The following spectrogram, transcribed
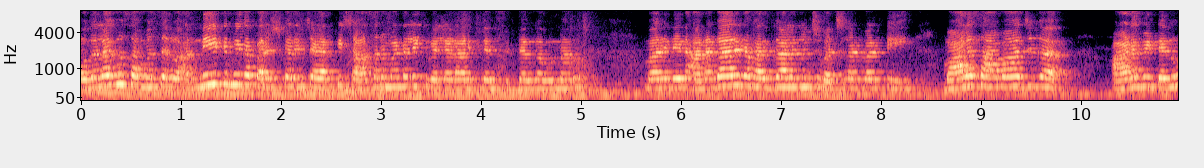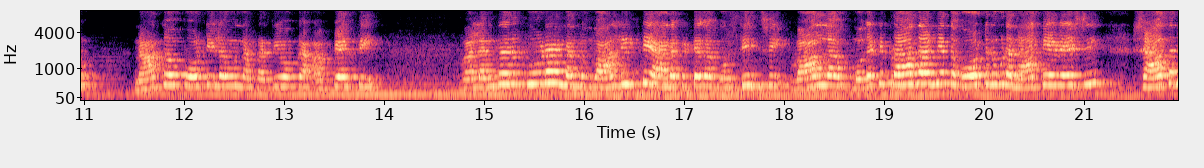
మొదలగు సమస్యలు అన్నిటి మీద పరిష్కరించడానికి శాసన మండలికి వెళ్ళడానికి నేను సిద్ధంగా ఉన్నాను. మరి నేను అణగారిన వర్గాల నుంచి వచ్చినటువంటి మాల సామాజిక ఆడబిడ్డను నాతో పోటీలో ఉన్న ప్రతి ఒక్క అభ్యర్థి వాళ్ళందరూ కూడా నన్ను వాళ్ళింటి ఆడబిడ్డగా గుర్తించి వాళ్ళ మొదటి ప్రాధాన్యత ఓటును కూడా నాకే వేసి శాసన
